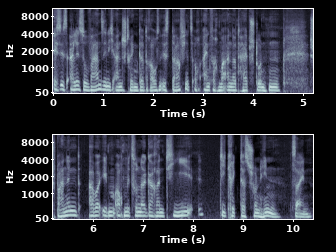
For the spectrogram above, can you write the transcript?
es ist alles so wahnsinnig anstrengend da draußen, es darf jetzt auch einfach mal anderthalb Stunden spannend, aber eben auch mit so einer Garantie, die kriegt das schon hin sein.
